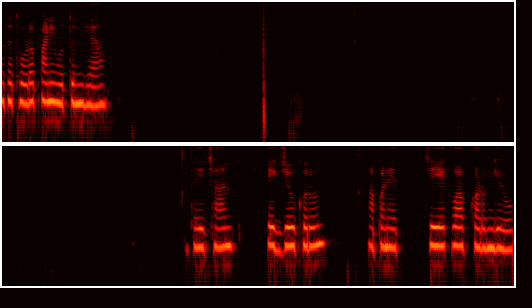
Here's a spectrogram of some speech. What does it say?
आता थोडं पाणी ओतून घ्या. आता हे छान एकजीव करून आपण याची एक वाफ काढून घेऊ.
